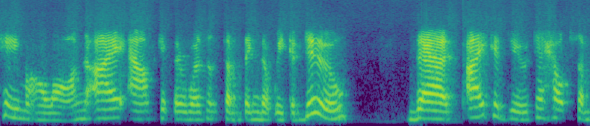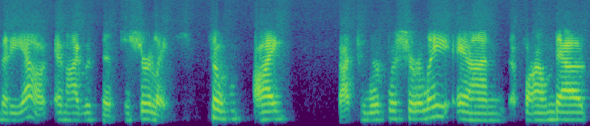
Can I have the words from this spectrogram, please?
came along, I asked if there wasn't something that we could do that I could do to help somebody out, and I was sent to Shirley. So I got to work with Shirley and found out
